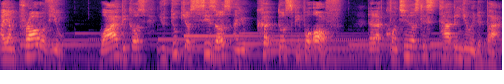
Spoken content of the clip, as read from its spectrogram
I am proud of you. Why? Because you took your scissors and you cut those people off that are continuously stabbing you in the back.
